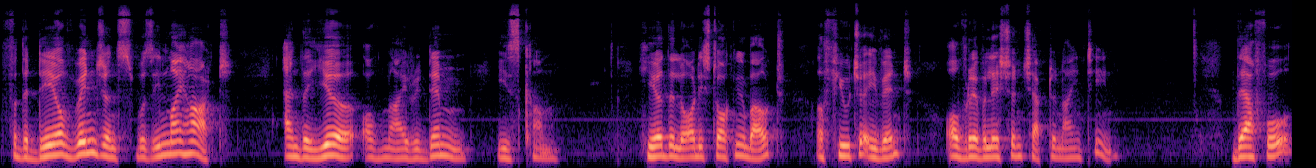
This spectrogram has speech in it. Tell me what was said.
for the day of vengeance was in my heart, and the year of my redemption is come. Here the Lord is talking about a future event of Revelation chapter 19. Therefore,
